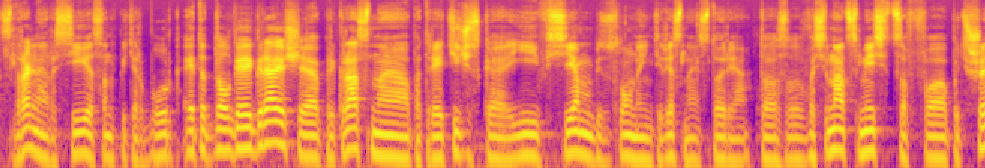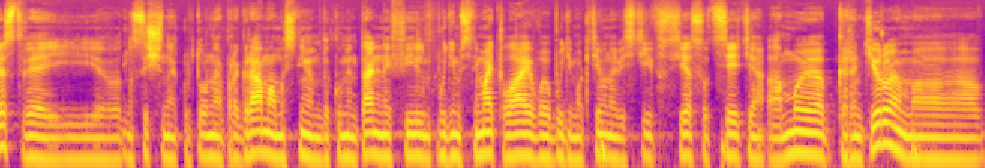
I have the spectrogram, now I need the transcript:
Центральная Россия, Санкт-Петербург. Это долгоиграющая, прекрасная, патриотическая и всем, безусловно, интересная история. Это 18 месяцев а, путешествия и насыщенная культурная программа. Мы снимем документальный фильм, будем снимать лайвы, будем активно вести все соцсети. А мы гарантируем а,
